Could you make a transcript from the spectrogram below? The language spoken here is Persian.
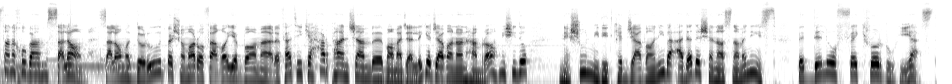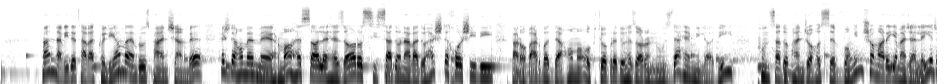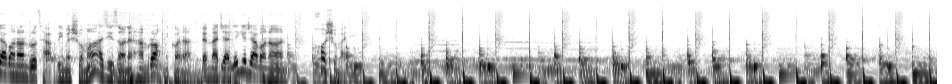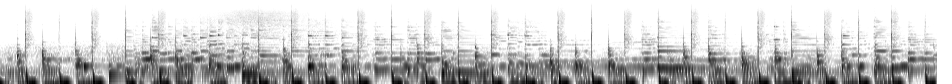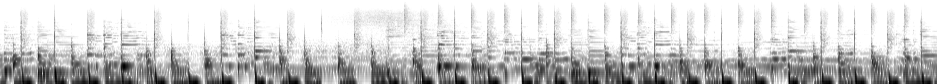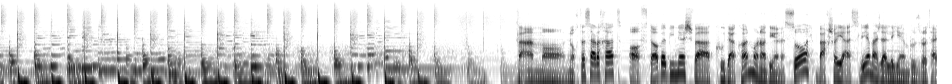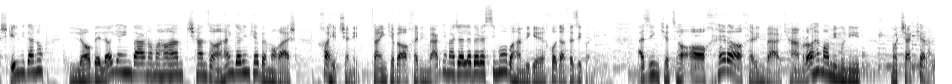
دوستان خوبم سلام. سلام و درود به شما رفقای با معرفتی که هر پنجشنبه با مجله جوانان همراه میشید و نشون می‌دید که جوانی به عدد شناسنامه نیست به دل و فکر و روحی است. من نوید توکلیم و امروز پنجشنبه 18 مهر ماه سال 1398 خورشیدی برابر با دهم اکتبر 2019 میلادی. 553 ومین شماره مجله جوانان رو تقدیم شما عزیزان همراه می کنم به مجله جوانان خوش اومدید. اما نقطه سرخط آفتاب بینش و کودکان منادیان صلح بخشای اصلی مجله امروز رو تشکیل میدن و لابلای این برنامه ها هم چند آهنگ داریم که به موقعش خواهید شنید. تا اینکه به آخرین برگ مجله برسیم و با همدیگه خدافزی کنیم. از اینکه تا آخر آخرین برگ همراه ما میمونید متشکرم.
